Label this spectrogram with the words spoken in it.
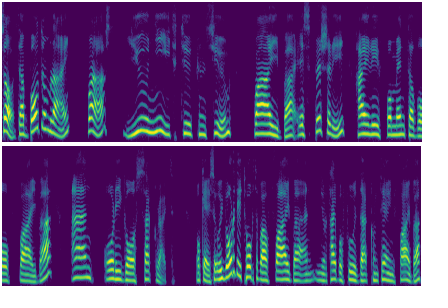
So the bottom line, first, you need to consume fiber, especially highly fermentable fiber and oligosaccharides. Okay, so we've already talked about fiber and you know type of food that contain fiber,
